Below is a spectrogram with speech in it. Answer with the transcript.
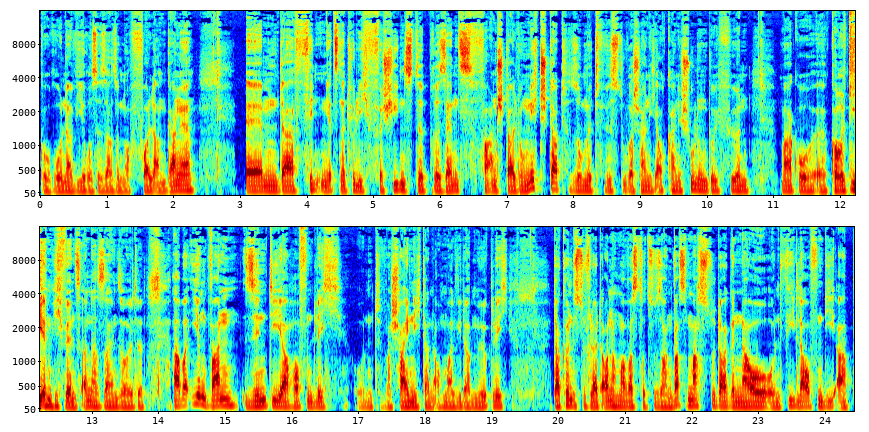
Coronavirus ist also noch voll am Gange. Ähm, da finden jetzt natürlich verschiedenste Präsenzveranstaltungen nicht statt. Somit wirst du wahrscheinlich auch keine Schulung durchführen. Marco, äh, korrigiere mich, wenn es anders sein sollte. Aber irgendwann sind die ja hoffentlich und wahrscheinlich dann auch mal wieder möglich. Da könntest du vielleicht auch noch mal was dazu sagen. Was machst du da genau und wie laufen die ab?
